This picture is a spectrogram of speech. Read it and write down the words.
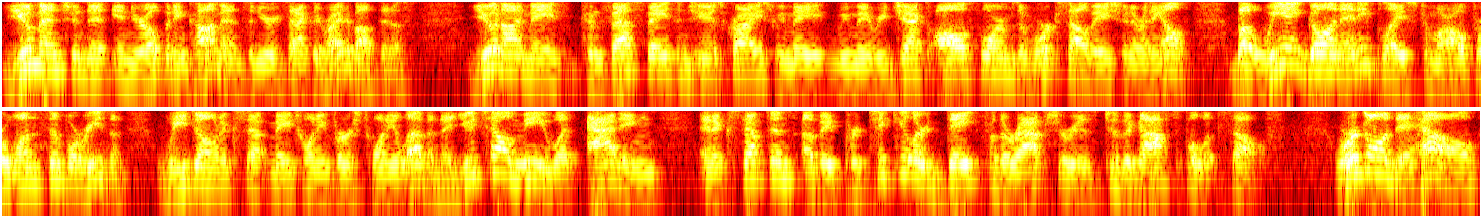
You mentioned it in your opening comments, and you're exactly right about this. You and I may confess faith in Jesus Christ. We may we may reject all forms of work salvation and everything else, but we ain't going any place tomorrow for one simple reason: we don't accept May twenty first, twenty eleven. Now, you tell me what adding an acceptance of a particular date for the rapture is to the gospel itself. We're going to hell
